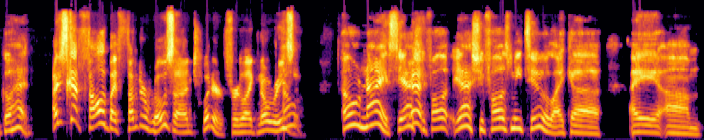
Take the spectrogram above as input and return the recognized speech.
go ahead I just got followed by Thunder Rosa on Twitter for like no reason. Oh, Oh, nice. Yeah, yeah, she follow. Yeah, she follows me too. Like, uh, I um,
